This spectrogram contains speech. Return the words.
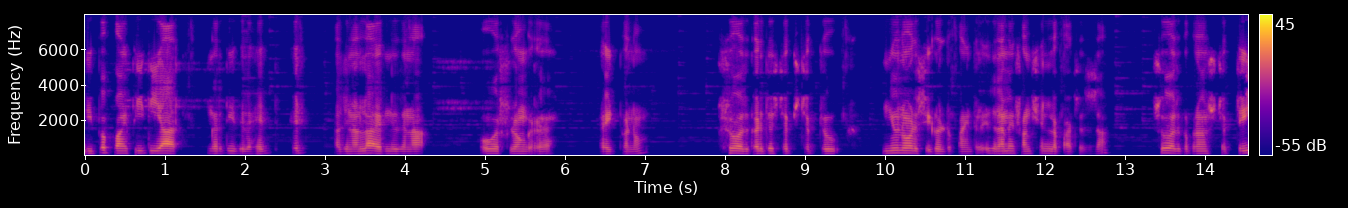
இப்போ பிடிஆர்ங்கிறது இதில் ஹெட் ஹெட் அது நல்லா இருந்ததுன்னா ஓவர்ஃப்ளோங்கிற ரைட் பண்ணும். ஸோ அதுக்கு அடுத்த step step two new node is equal to pointer இது எல்லாமே ஃபங்க்ஷனில் பார்த்தது தான். ஸோ அதுக்கப்புறம் step three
